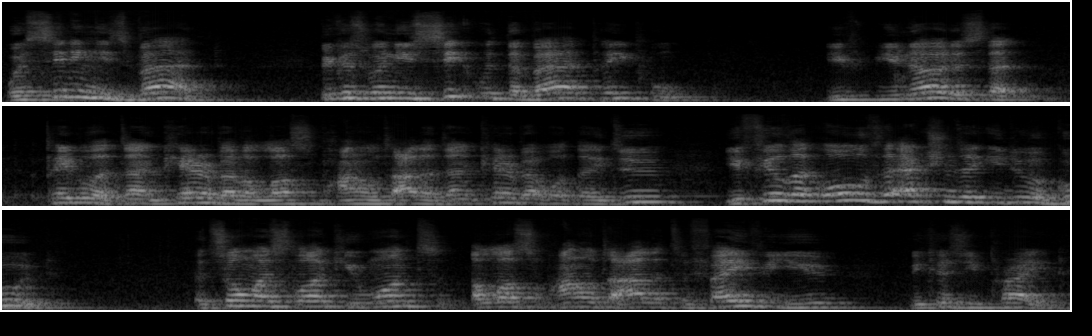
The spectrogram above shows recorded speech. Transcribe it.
where sitting is bad. Because when you sit with the bad people, you, you notice that people that don't care about Allah subhanahu wa ta'ala, don't care about what they do, you feel that all of the actions that you do are good. It's almost like you want Allah subhanahu wa ta'ala to favor you because you prayed.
